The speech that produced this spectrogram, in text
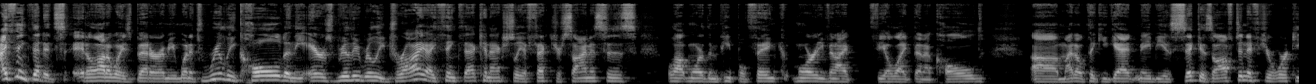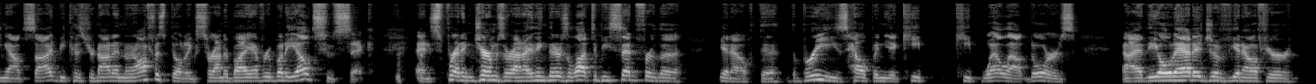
I think that it's in a lot of ways better. I mean, when it's really cold and the air's really, really dry, I think that can actually affect your sinuses a lot more than people think, more even I feel like than a cold. Um, I don't think you get maybe as sick as often if you're working outside because you're not in an office building surrounded by everybody else who's sick and spreading germs around. I think there's a lot to be said for the, you know, the the breeze helping you keep keep well outdoors. Uh, the old adage of you know if you're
